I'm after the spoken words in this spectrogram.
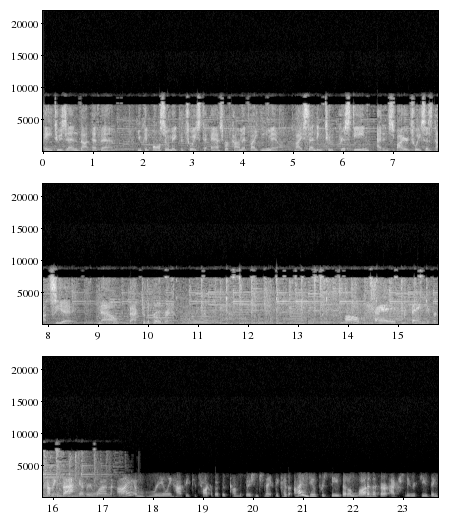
a2zen.fm. You can also make the choice to ask or comment by email by sending to Christine at inspiredchoices.ca. Now, back to the program. Okay, thank you for coming back, everyone. I am really happy to talk about this conversation tonight because I do perceive that a lot of us are actually refusing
